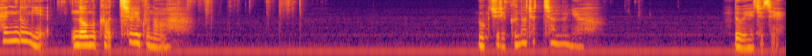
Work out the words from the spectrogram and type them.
행동이 너무 거칠구나. 목줄이 끊어졌지 않느냐. 노예 주제.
